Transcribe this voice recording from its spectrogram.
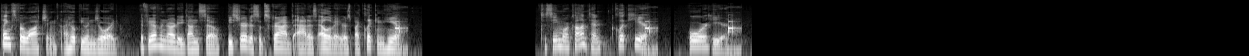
Thanks for watching. I hope you enjoyed. If you haven't already done so, be sure to subscribe to AdazElevatorz by clicking here. To see more content, click here or here.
